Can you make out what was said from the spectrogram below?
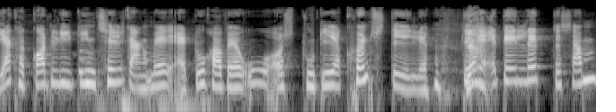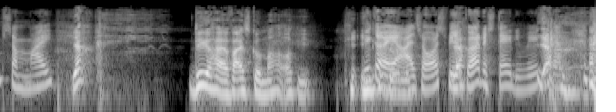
jeg kan godt lide din tilgang med, at du har været ude og studere kønsdele. Det, Ja. ja. det er lidt det samme som mig. Ja. Det har jeg faktisk gået meget op i. Det gør jeg altså også, vi Ja. ja. gør det stadigvæk. Ja. Ja.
